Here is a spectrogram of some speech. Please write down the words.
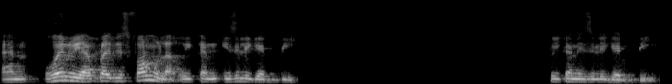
And when we apply this formula, we can easily get B. We can easily get B.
